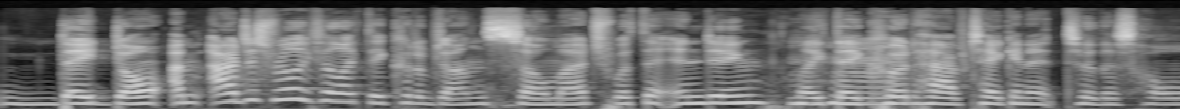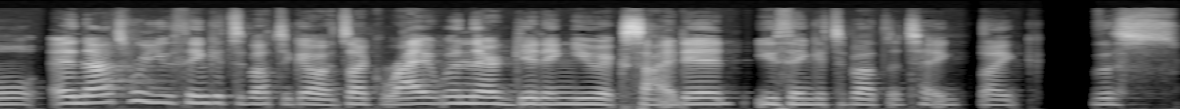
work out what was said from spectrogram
they don't I'm, I just really feel like they could have done so much with the ending. Like they Mhm. could have taken it to this whole and that's where you think it's about to go. It's like right when they're getting you excited, you think it's about to take like this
